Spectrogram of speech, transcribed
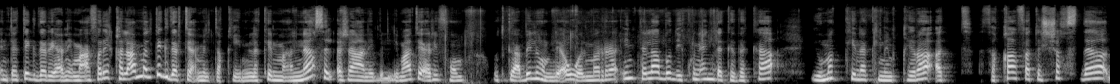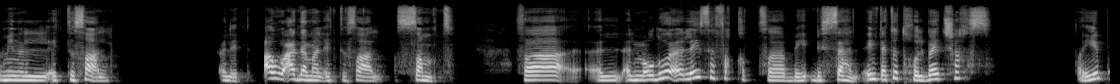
أنت تقدر يعني مع فريق العمل تقدر تعمل تقييم. لكن مع الناس الأجانب اللي ما تعرفهم وتقابلهم لأول مرة أنت لابد يكون عندك ذكاء يمكنك من قراءة ثقافة الشخص ده من الاتصال. أو عدم الاتصال الصمت. فالموضوع ليس فقط بالسهل. أنت تدخل بيت شخص طيب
